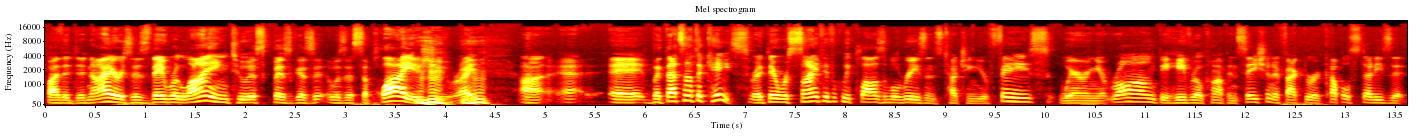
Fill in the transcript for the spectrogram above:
by the deniers as they were lying to us because it was a supply mm-hmm, issue, right? Mm-hmm. Uh, uh, but that's not the case, right? There were scientifically plausible reasons touching your face, wearing it wrong, behavioral compensation. In fact, there were a couple studies that,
